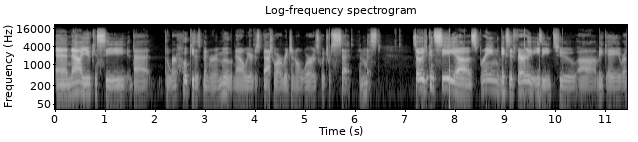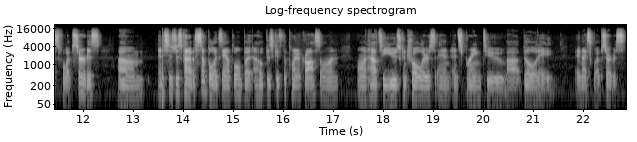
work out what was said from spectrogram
And now you can see that the word Hokies has been removed. Now we are just back to our original words which were set and list. So as you can see, uh, Spring makes it fairly easy to uh, make a RESTful web service. Um, and this is just kind of a simple example, but I hope this gets the point across on on how to use controllers and, and Spring to uh, build a, a nice web service.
